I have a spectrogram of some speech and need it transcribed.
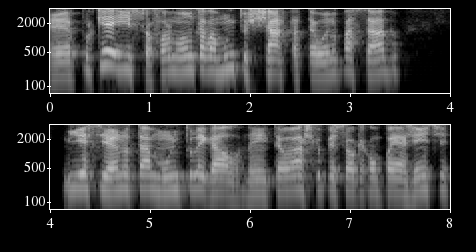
É, porque é isso, a Fórmula 1 estava muito chata até o ano passado e esse ano está muito legal, né? Então eu acho que o pessoal que acompanha a gente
